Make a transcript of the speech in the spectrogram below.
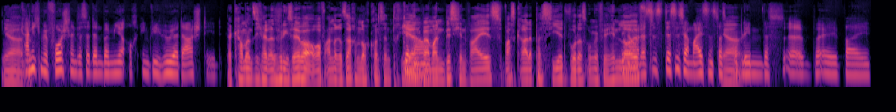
Ja, kann ich mir vorstellen, dass er dann bei mir auch irgendwie höher dasteht. da kann man sich halt natürlich selber auch auf andere Sachen noch konzentrieren, Genau. weil man ein bisschen weiß, was gerade passiert, wo das ungefähr Genau, hinläuft. das ist, das ist ja meistens das Ja. Problem, dass äh, bei, bei,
